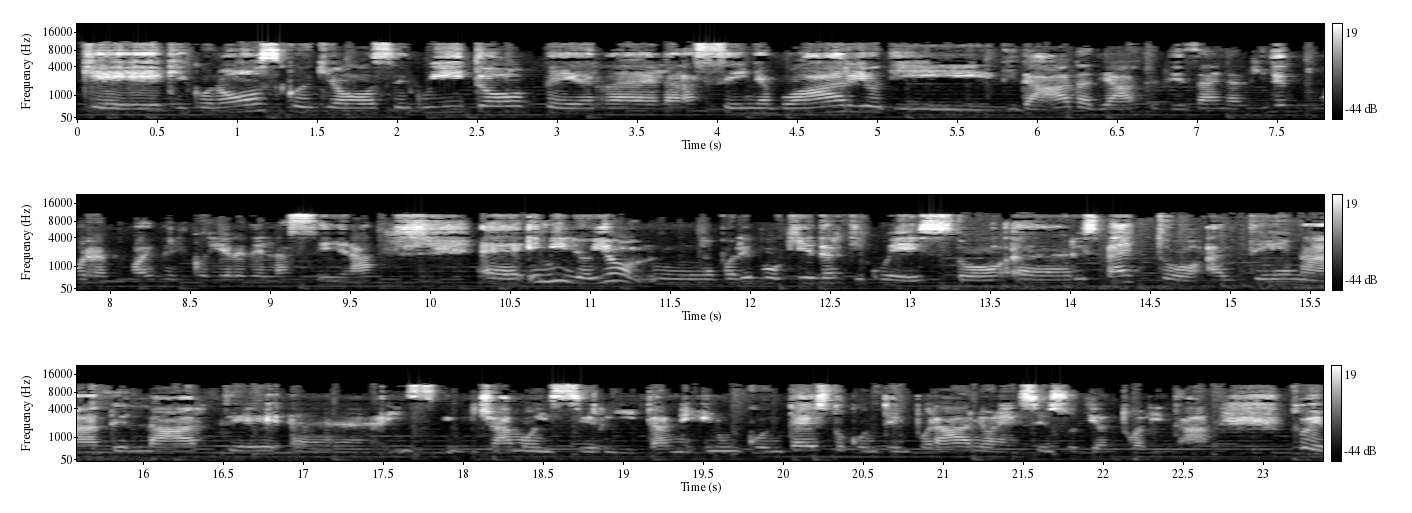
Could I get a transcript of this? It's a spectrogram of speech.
che, che conosco e che ho seguito per la rassegna Boario di, di Dada, di arte, design e architettura e poi per il Corriere della Sera. Eh, Emilio, io mh, mm, volevo chiederti questo, eh, rispetto al tema dell'arte eh, in, diciamo inserita in un contesto contemporaneo nel senso di attualità. Tu hai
